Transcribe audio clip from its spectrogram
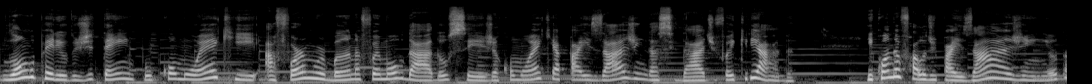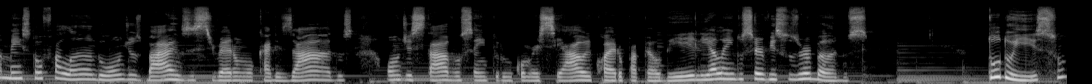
longo período de tempo como é que a forma urbana foi moldada, ou seja, como é que a paisagem da cidade foi criada. E quando eu falo de paisagem, eu também estou falando onde os bairros estiveram localizados, onde estava o centro comercial e qual era o papel dele, além dos serviços urbanos. Tudo isso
